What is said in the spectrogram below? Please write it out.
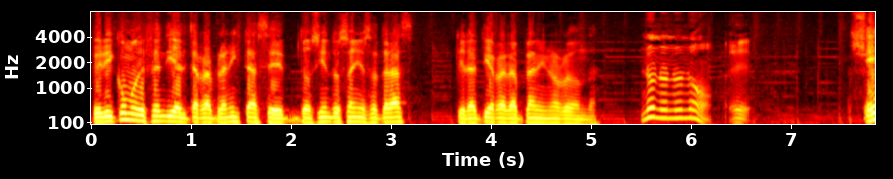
Pero ¿y cómo defendía el terraplanista hace 200 años atrás que la Tierra era plana y no redonda? No, no, no, no. Eh, Este,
